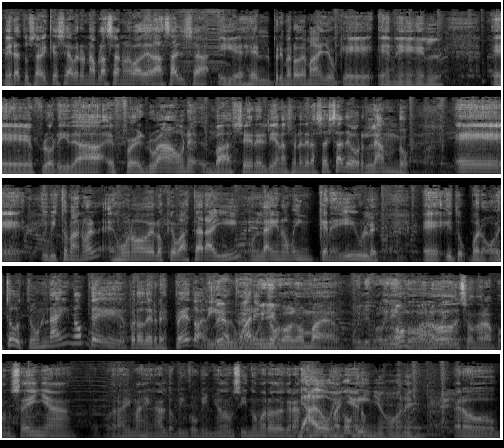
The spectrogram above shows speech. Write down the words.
Mira, tú sabes que se abre una plaza nueva de la salsa y es el primero de mayo que en el eh, Florida Fairground va a ser el Día Nacional de la Salsa de Orlando. Eh, y Víctor Manuel es uno de los que va a estar allí, un line-up increíble. Eh, y tú, bueno, esto, esto es un line-up de, pero de respeto a Lee Mira, está Willy vaya, Willy Colón. Sonora Ponceña, te podrás imaginar, Domingo Quiñones, un sinnúmero de grandes Ya, Domingo. Quiñones. Pero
